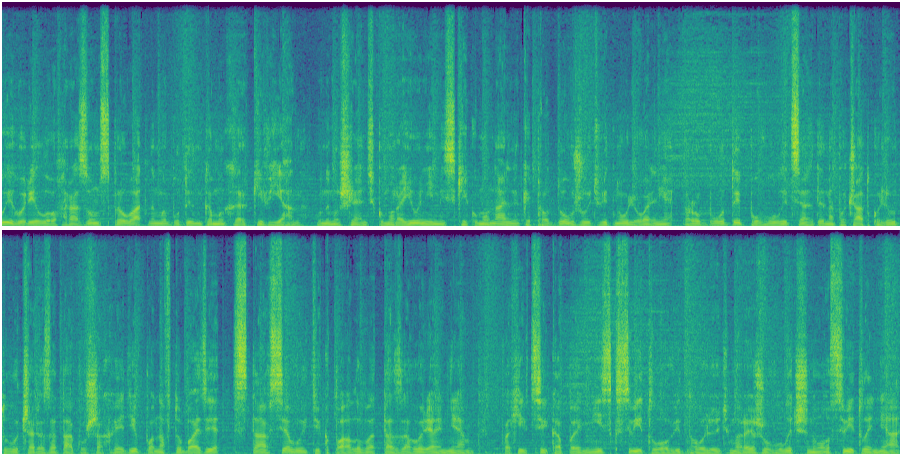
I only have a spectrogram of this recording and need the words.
вигоріло разом з приватними будинками харків'ян. У Немишлянському районі міські комунальники продовжують відновлювальні роботи по вулицях, де на початку лютого через атаку шахедів по нафтобазі стався витік палива та загоряння. Фахівці КП міськ світло відновлюють мережу вуличного освітлення.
